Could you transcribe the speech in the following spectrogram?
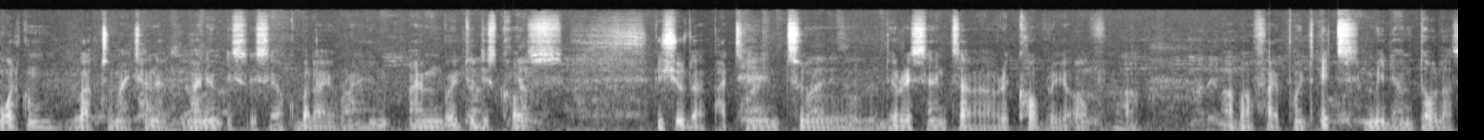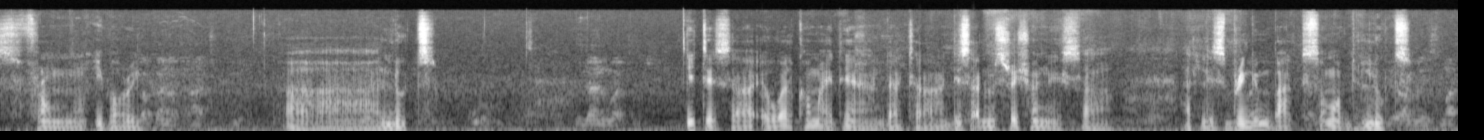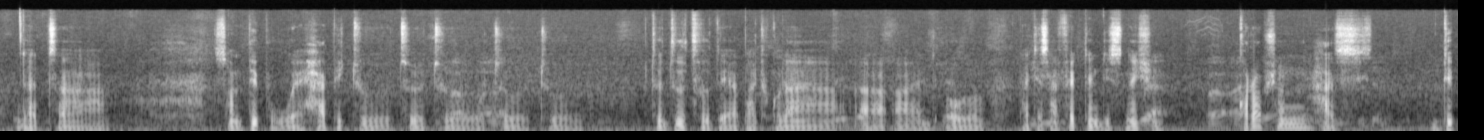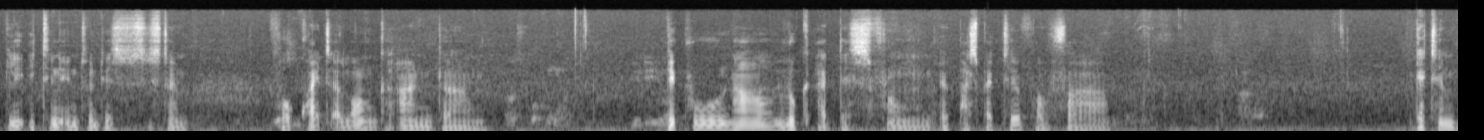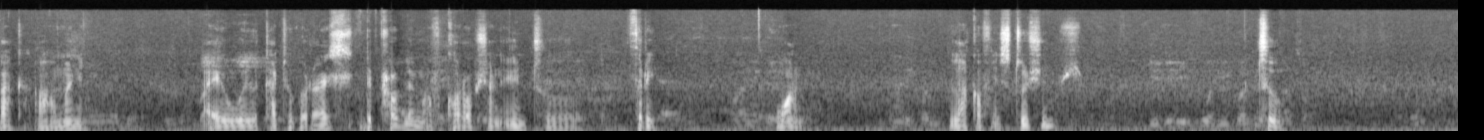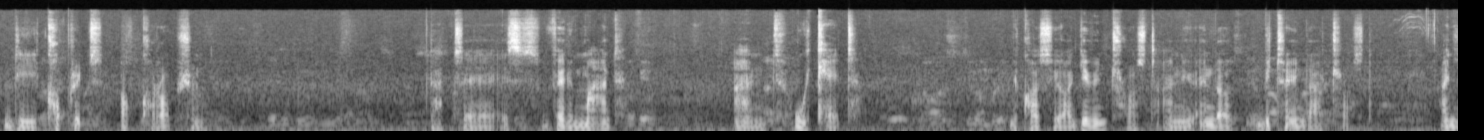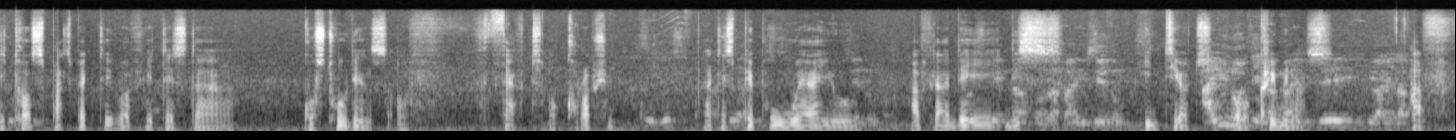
Welcome back to my channel. My name is Isyaku Bala Ibrahim. I'm going to discuss issues that pertain to the recent uh, recovery of uh, about 5.8 million dollars from Ibori uh, loot. It is uh, a welcome idea that uh, this administration is uh, at least bringing back some of the loot that uh, some people were happy to to to to to, to do to their particular uh, uh, or that is affecting this nation. Corruption has deeply eaten into this system for quite a long, and um, people now look at this from a perspective of uh, getting back our money. I will categorize the problem of corruption into three. One, lack of institutions. Two, the culprit of corruption that uh, is very mad and wicked because you are giving trust and you end up betraying that trust. And the third perspective of it is the custodians of theft or corruption. That is people where you, after they, these idiots or criminals have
